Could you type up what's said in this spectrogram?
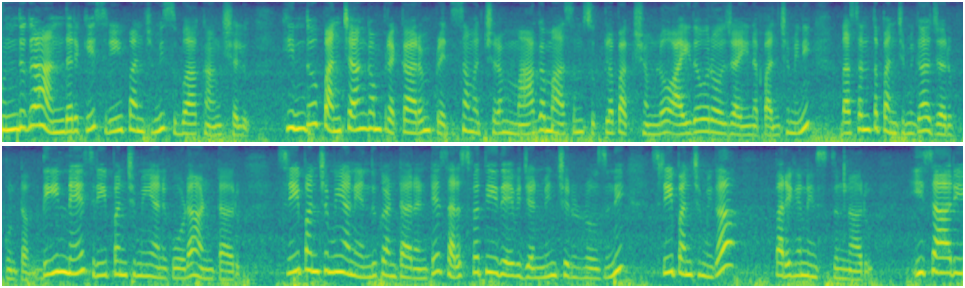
ముందుగా అందరికీ శ్రీ పంచమి శుభాకాంక్షలు. హిందూ పంచాంగం ప్రకారం ప్రతి సంవత్సరం మాఘమాసం శుక్లపక్షంలో ఐదవ రోజు అయిన పంచమిని వసంత పంచమిగా జరుపుకుంటాం. దీన్నే శ్రీ పంచమి అని కూడా అంటారు. శ్రీ పంచమి అని ఎందుకు అంటారంటే సరస్వతీదేవి జన్మించిన రోజుని శ్రీ పంచమిగా పరిగణిస్తున్నారు. ఈసారి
